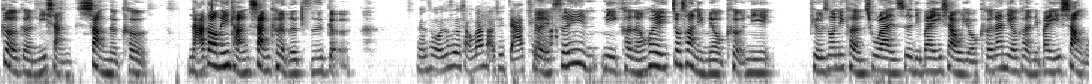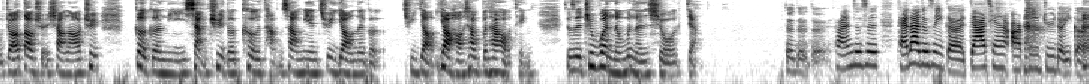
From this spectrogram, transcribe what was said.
各个你想上的课，拿到那一堂上课的资格。没错，就是想办法去加钱。对，所以你可能会，就算你没有课，你比如说你可能出来是礼拜一下午有课，但你有可能礼拜一上午就要到学校，然后去各个你想去的课堂上面去要那个去要要，好像不太好听，就是去问能不能修这样。对对对，反正就是台大就是一个加签 RPG 的一个。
